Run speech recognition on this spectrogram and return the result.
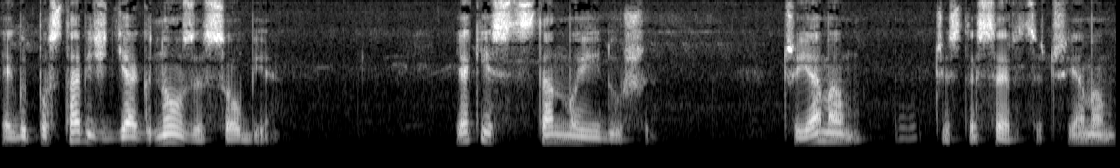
jakby postawić diagnozę sobie, jaki jest stan mojej duszy. Czy ja mam czyste serce, czy ja mam,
